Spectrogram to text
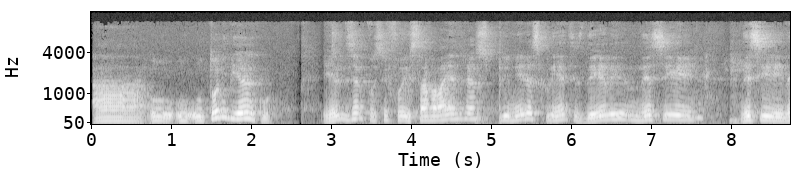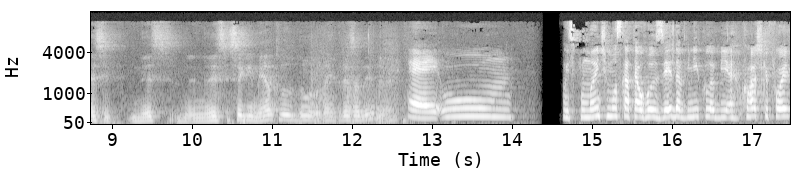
a, o, o, o Tony Bianco. Ele dizendo que você foi, estava lá entre as primeiras clientes dele nesse, nesse, nesse, nesse, nesse segmento do, da empresa dele. Né? É, o, o espumante Moscatel Rosé da Vinícola Bianco, acho que foi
